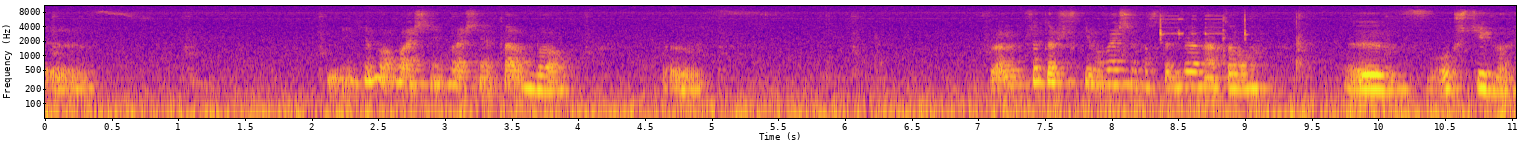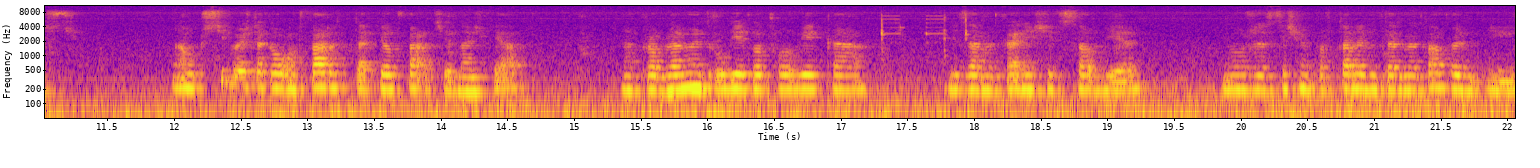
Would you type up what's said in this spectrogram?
Y, I chyba właśnie, właśnie to, bo y, ale przede wszystkim właśnie postawiła na to y, uczciwość. Na uczciwość, taką otwar takie otwarcie na świat, na problemy drugiego człowieka, nie zamykanie się w sobie. Mimo, że jesteśmy portalem internetowym i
